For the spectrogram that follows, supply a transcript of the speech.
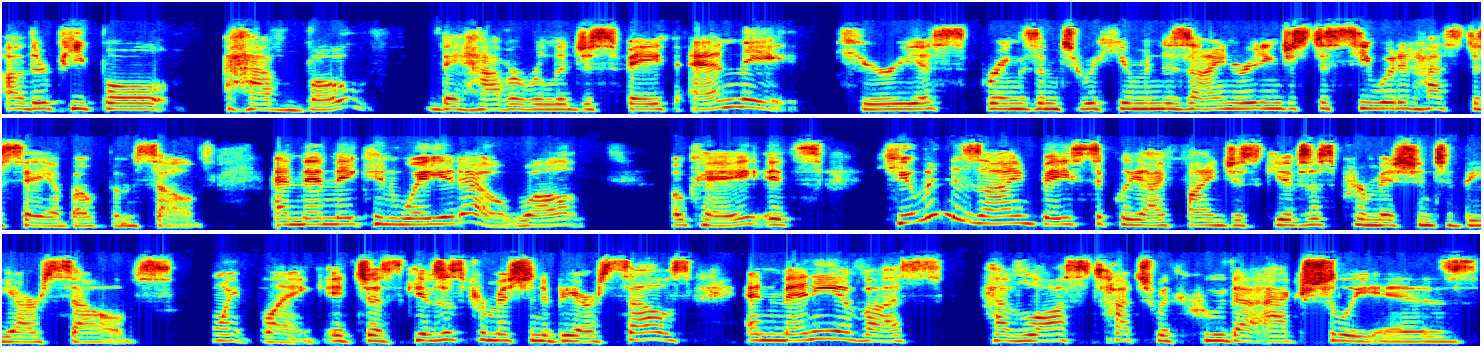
Other people have both. They have a religious faith and they curious brings them to a human design reading just to see what it has to say about themselves. And then they can weigh it out. Well, okay, it's human design basically, I find just gives us permission to be ourselves, point blank. It just gives us permission to be ourselves. And many of us have lost touch with who that actually is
